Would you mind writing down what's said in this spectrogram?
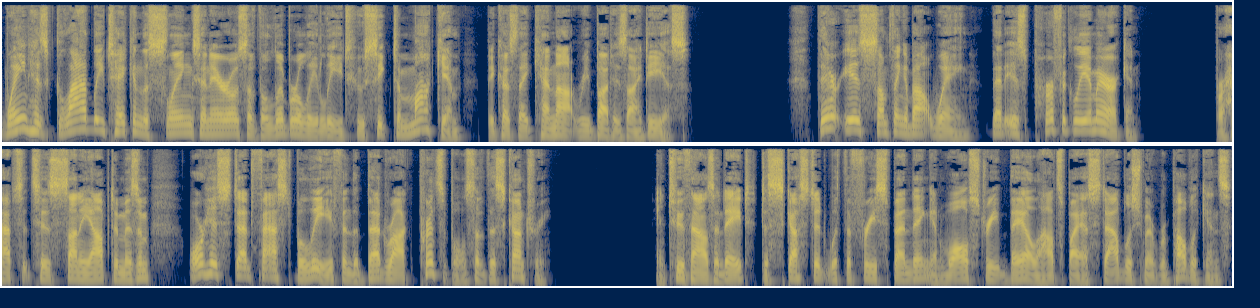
Wayne has gladly taken the slings and arrows of the liberal elite who seek to mock him because they cannot rebut his ideas. There is something about Wayne that is perfectly American. Perhaps it's his sunny optimism or his steadfast belief in the bedrock principles of this country. In 2008, disgusted with the free spending and Wall Street bailouts by establishment Republicans,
